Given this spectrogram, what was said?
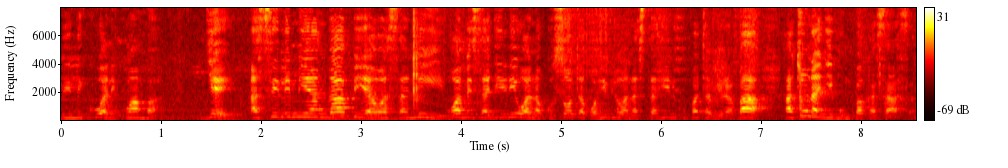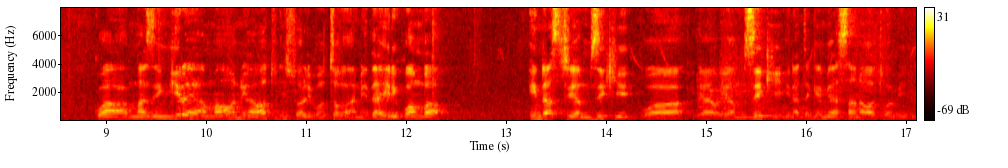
lilikuwa ni kwamba je, asilimia ngapi ya wasanii wamesajiliwa na KUSOTA, kwa hivyo wanastahili kupata mirabaha? Hatuna jibu mpaka sasa. Kwa mazingira ya maoni ya watu jinsi walivyotoa, ni dhahiri kwamba industry ya mziki wa ya, ya mziki inategemea sana watu wa media,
